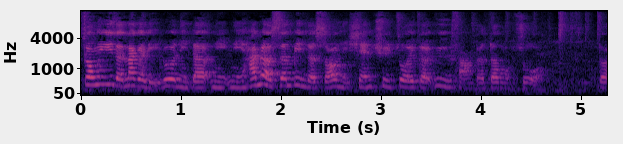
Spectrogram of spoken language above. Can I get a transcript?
中医的那个理论，你的你你还没有生病的时候，你先去做一个预防的动作，对。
